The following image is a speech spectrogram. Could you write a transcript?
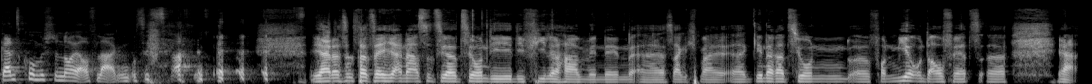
ganz komische Neuauflagen, muss ich sagen. ja, das ist tatsächlich eine Assoziation, die die viele haben in den, äh, sage ich mal, äh, Generationen äh, von mir und aufwärts. Äh, ja,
